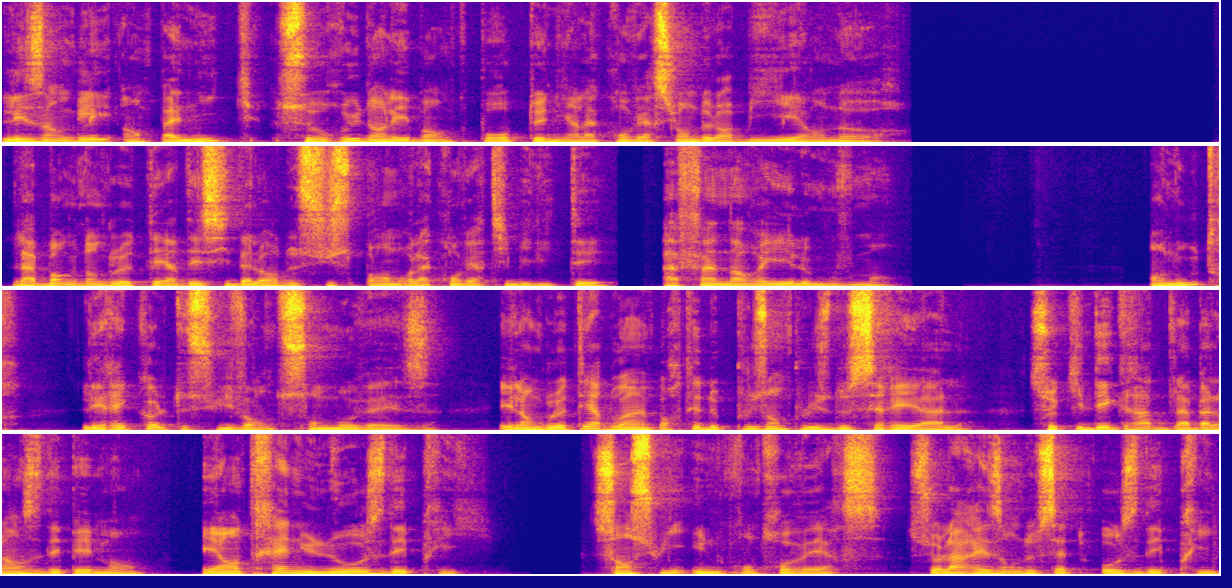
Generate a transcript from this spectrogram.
les Anglais en panique se ruent dans les banques pour obtenir la conversion de leurs billets en or. La Banque d'Angleterre décide alors de suspendre la convertibilité afin d'enrayer le mouvement. En outre, les récoltes suivantes sont mauvaises, et l'Angleterre doit importer de plus en plus de céréales, ce qui dégrade la balance des paiements et entraîne une hausse des prix. S'ensuit une controverse sur la raison de cette hausse des prix,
